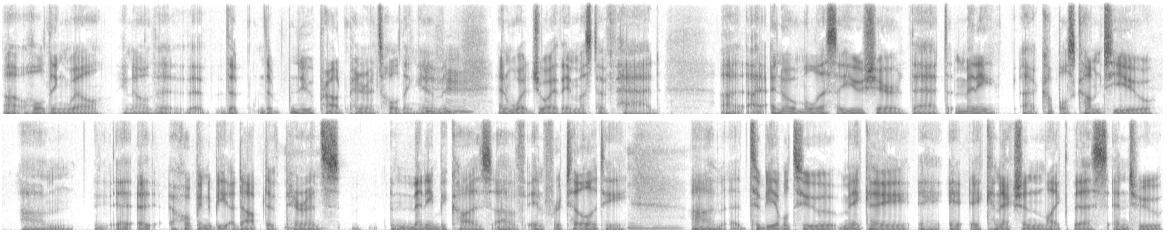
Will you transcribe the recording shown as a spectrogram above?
uh, holding Will you know the, the the the, new proud parents holding him mm-hmm. and and what joy they must have had uh, I, I, know, Melissa, you shared that many uh, couples come to you um, uh, hoping to be adoptive parents, many because of infertility. Mm-hmm. Um, to be able to make a, a, a, connection like this and to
